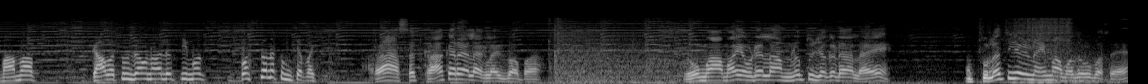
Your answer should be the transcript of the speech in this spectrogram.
मामा गावातून जाऊन आलो की मग बसतो ना तुमच्यापाशी. अरे असं का करायला लागलायस बाबा? हो मामा एवढ्या लांबनं तुझ्याकडे आलाय. तुलाच येळ नाही मामाजवळ बसाय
